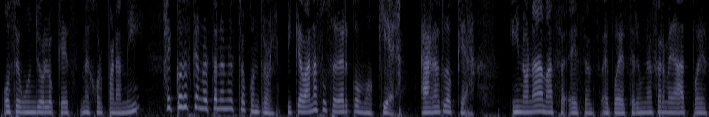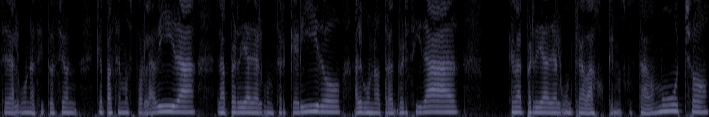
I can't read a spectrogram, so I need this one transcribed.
o según yo lo que es mejor para mí, hay cosas que no están en nuestro control y que van a suceder como quieran, hagas lo que hagas. Y no nada más es, eh, puede ser una enfermedad, puede ser alguna situación que pasemos por la vida, la pérdida de algún ser querido, alguna otra adversidad, la pérdida de algún trabajo que nos gustaba mucho,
